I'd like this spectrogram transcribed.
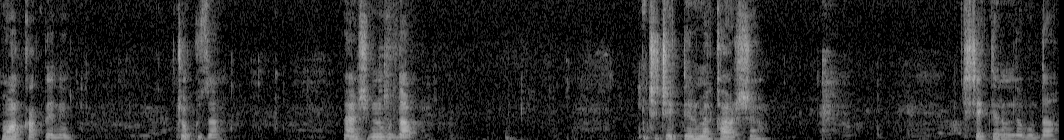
Muhakkak deneyin. Çok güzel. Ben şimdi burada çiçeklerime karşı çiçeklerim de burada.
